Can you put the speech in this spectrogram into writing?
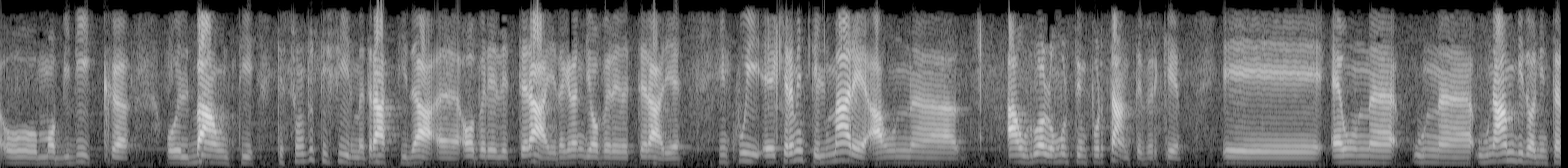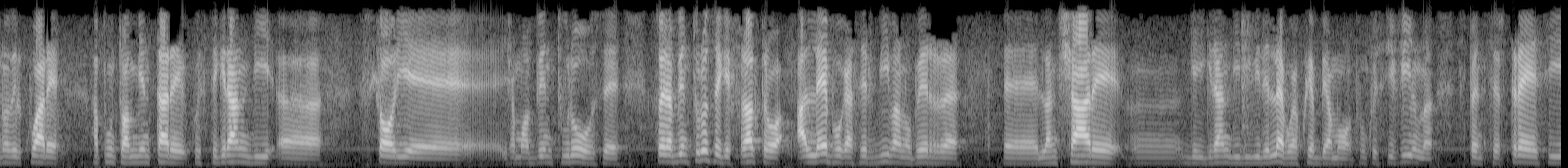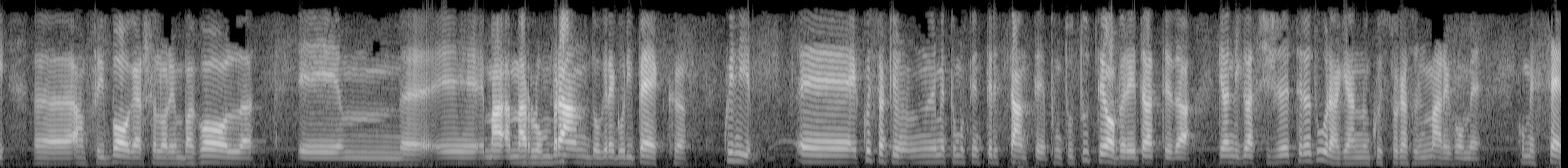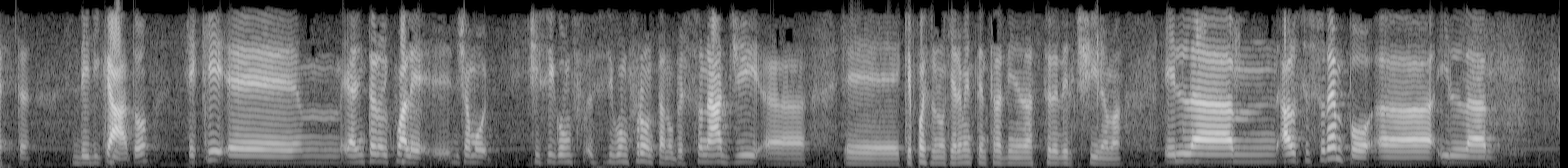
o Moby Dick, o Il Bounty, che sono tutti film tratti da opere letterarie, da grandi opere letterarie, in cui chiaramente il mare ha un, ha un ruolo molto importante perché è un, un, un ambito all'interno del quale appunto ambientare queste grandi eh, storie diciamo, avventurose, storie avventurose che fra l'altro all'epoca servivano per eh, lanciare eh, i grandi divi dell'epoca, qui abbiamo questi film Spencer Tracy, eh, Humphrey Bogart, Lauren Bacall, e, mm, e Marlon Brando, Gregory Peck, quindi eh, questo è anche un elemento molto interessante, appunto tutte opere tratte da grandi classici di letteratura che hanno in questo caso il mare come come set dedicato e che, ehm, all'interno del quale eh, diciamo, ci si, conf- si, confrontano personaggi eh, che poi sono chiaramente entrati nella storia del cinema. Il, um, allo stesso tempo, uh, il,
